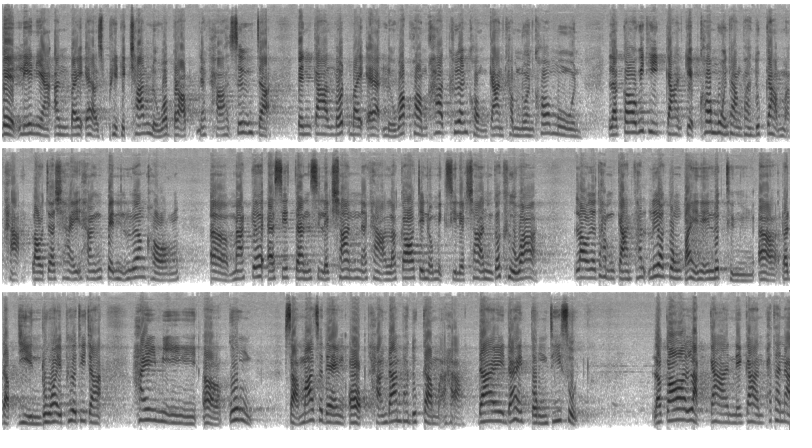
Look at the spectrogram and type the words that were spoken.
เบสลีเนียอันไบแอสพ e ดิ c ชันหรือว่าบรับนะคะ ซึ่งจะเป็นการลดไบแอสหรือว่าความคาดเคลื่อนของการคำนวณข้อมูล แล้วก็วิธีการเก็บข้อมูลทางพันธุกรรมอะค่ะ เราจะใช้ทั้งเป็นเรื่องของเอ่อ marker assistant selection นะคะ แล้วก็ genomic selection ก็คือว่าเราจะทำการคัดเลือกลงไปในลึกถึงระดับยีนด้วย เพื่อที่จะให้มีกุ้ง สามารถแสดงออกทางด้านพันธุกรรมอะค่ะได้ได้ตรงที่สุด แล้วก็หลักการในการพัฒนา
